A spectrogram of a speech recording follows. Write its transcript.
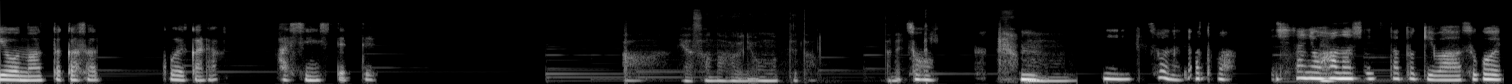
陽のあったかさ、声から発信してて。あいやそんな風に思ってた。だね。そう。ううん。んねそうだね。あとは、実際にお話ししたときは、すごい、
